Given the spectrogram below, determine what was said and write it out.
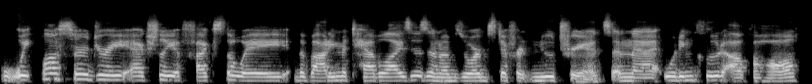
Weight loss surgery actually affects the way the body metabolizes and absorbs different nutrients, and that would include alcohol.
